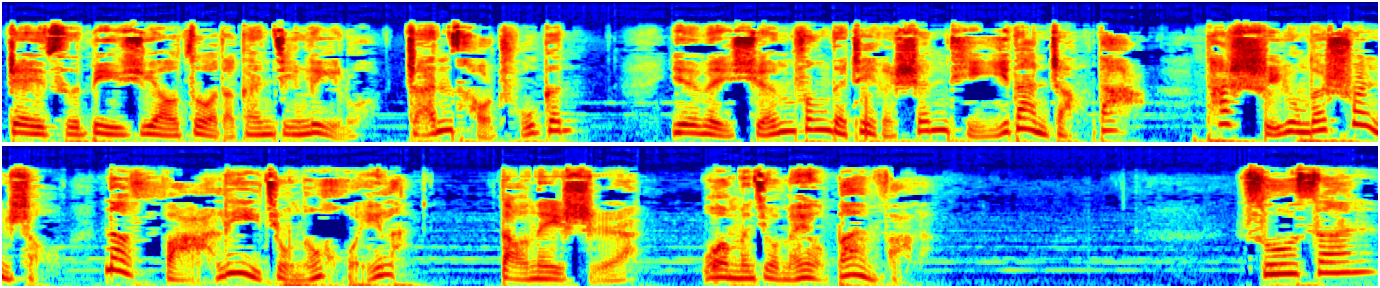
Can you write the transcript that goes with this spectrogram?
这次必须要做得干净利落，斩草除根。因为旋风的这个身体一旦长大，他使用的顺手，那法力就能回来。到那时，我们就没有办法了。苏三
